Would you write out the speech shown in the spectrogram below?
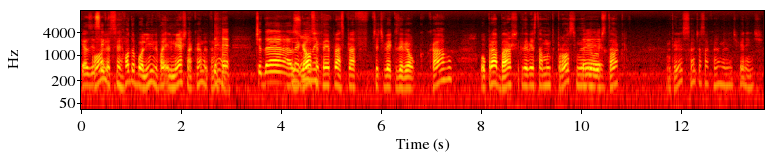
Que às vezes Olha, você roda a bolinha, ele, vai, ele mexe na câmera também. você te dá Que zoom, legal né? você ter pra, pra se você tiver quiser ver o carro ou pra baixo, se quiser ver se está muito próximo né, do É. obstáculo. Interessante essa câmera, é diferente.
